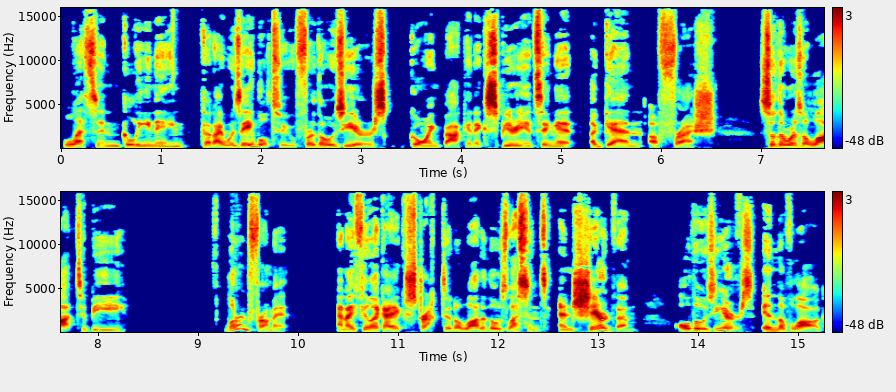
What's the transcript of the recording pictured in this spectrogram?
lesson gleaning that I was able to for those years, going back and experiencing it again afresh. So there was a lot to be learned from it. And I feel like I extracted a lot of those lessons and shared them all those years in the vlog.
